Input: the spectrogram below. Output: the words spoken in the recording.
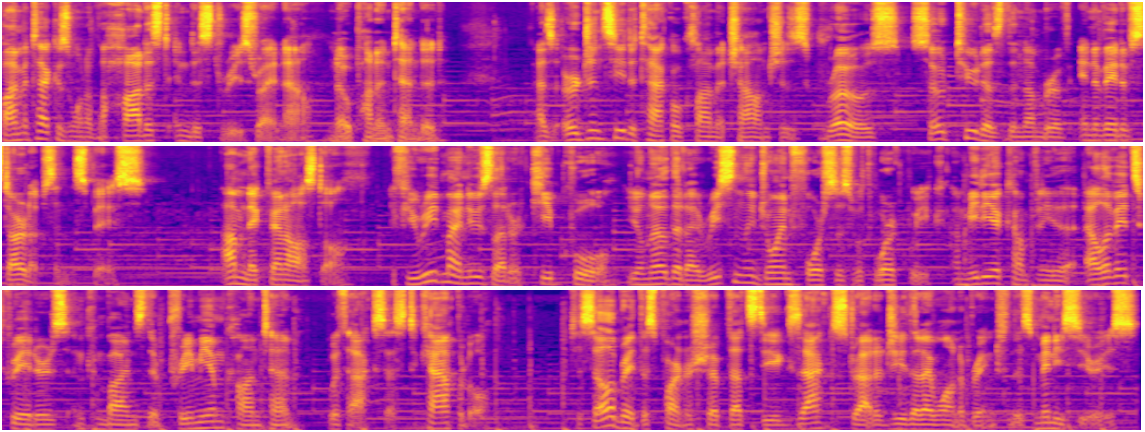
Climate tech is one of the hottest industries right now, no pun intended. As urgency to tackle climate challenges grows, so too does the number of innovative startups in the space. I'm Nick Van Osdol. If you read my newsletter, Keep Cool, you'll know that I recently joined forces with Workweek, a media company that elevates creators and combines their premium content with access to capital. To celebrate this partnership, that's the exact strategy that I want to bring to this mini series,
